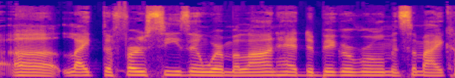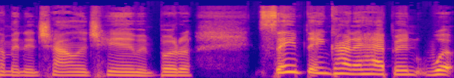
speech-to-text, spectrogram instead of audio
uh like the first season where Milan had the bigger room and somebody come in and challenge him and but same thing kind of happened what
